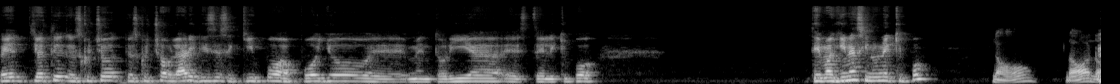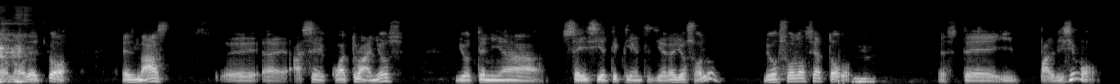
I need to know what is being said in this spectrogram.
Oye, yo te escucho, te escucho hablar y dices equipo, apoyo, eh, mentoría, este, el equipo. ¿Te imaginas sin un equipo? No, no, no, no. De hecho, es más, eh, eh, hace cuatro años yo tenía seis, siete clientes y era yo solo. Yo solo hacía todo. Este, y padrísimo.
